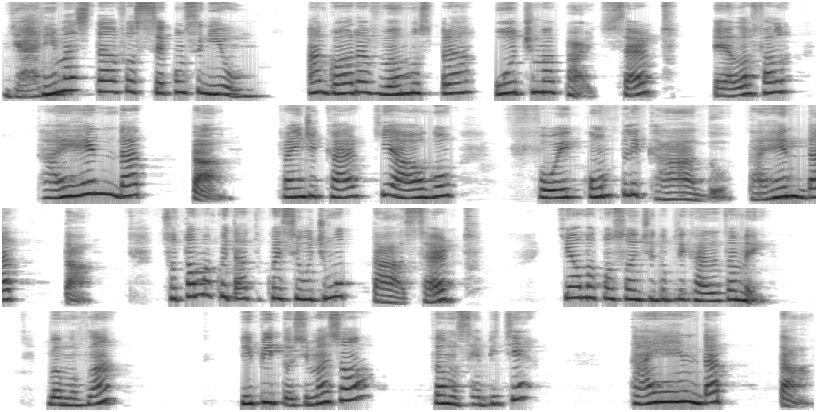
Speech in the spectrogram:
Yarimashita, você conseguiu. Agora vamos para a última parte, certo? Ela fala taihen datta, para indicar que algo foi complicado. Taihen datta. Só toma cuidado com esse último tá, certo? Que é uma consoante duplicada também. Vamos lá? Repito shimashou. Vamos repetir? 大変だった.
